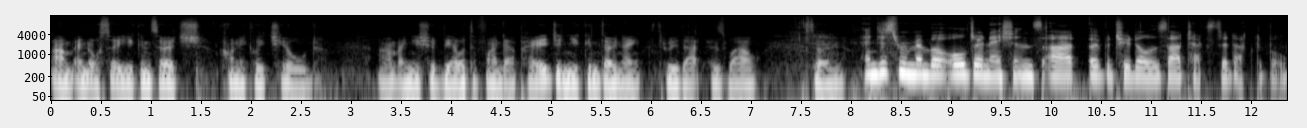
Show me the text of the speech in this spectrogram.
um, and also you can search Chronically Chilled um, and you should be able to find our page and you can donate through that as well. So, And just remember, all donations are over $2 are tax deductible.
